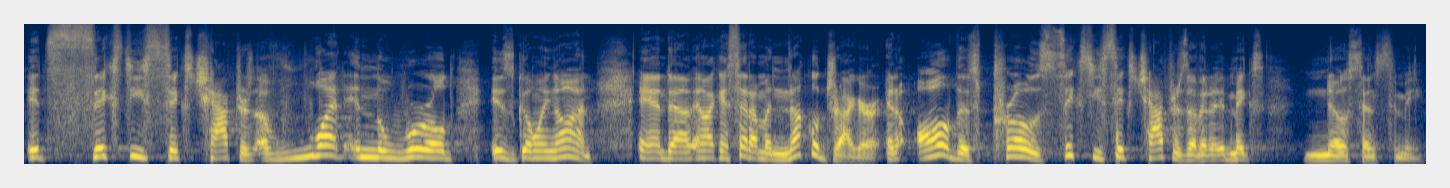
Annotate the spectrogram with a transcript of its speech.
It's 66 chapters of what in the world is going on. And, uh, and like I said, I'm a knuckle dragger, and all of this prose, 66 chapters of it, it makes no sense to me.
